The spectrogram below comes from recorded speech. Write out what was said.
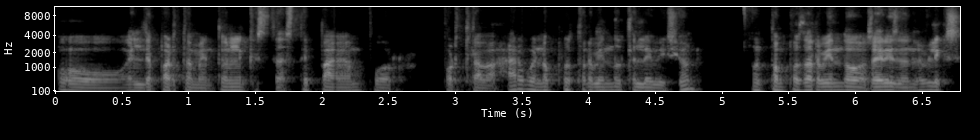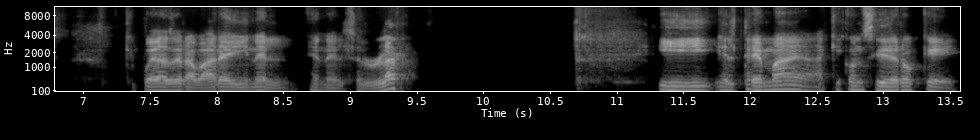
o el departamento en el que estás te pagan por, por trabajar, güey, no por estar viendo televisión, no por estar viendo series de Netflix que puedas grabar ahí en el, en el celular. Y el tema, aquí considero que,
